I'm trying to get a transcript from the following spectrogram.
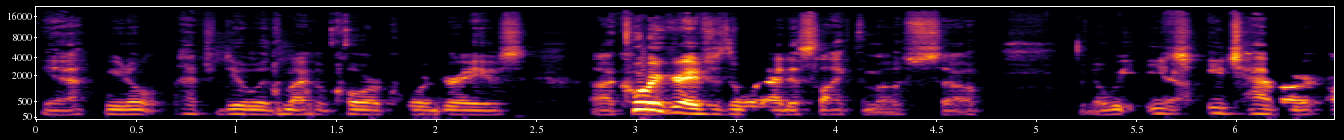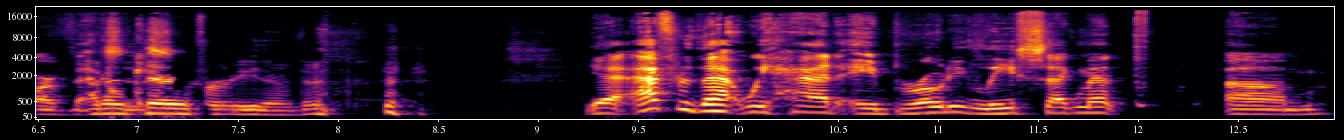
Yeah, you don't have to deal with Michael Cole or Corey Graves. Uh, Corey Graves is the one I dislike the most. So, you know, we each Yeah. each have our, our I don't care for either of them. Yeah, after that, we had a Brodie Lee segment. Um,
